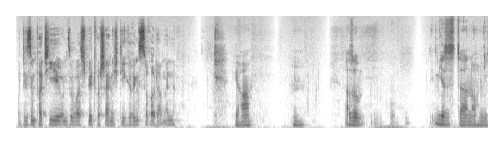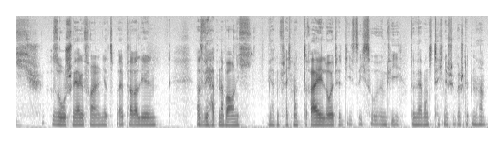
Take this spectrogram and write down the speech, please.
Und die Sympathie und sowas spielt wahrscheinlich die geringste Rolle am Ende. Ja. Hm. Also mir ist es da noch nicht so schwer gefallen jetzt bei Parallelen. Also wir hatten aber auch nicht, wir hatten vielleicht mal drei Leute, die sich so irgendwie bewerbungstechnisch überschnitten haben.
